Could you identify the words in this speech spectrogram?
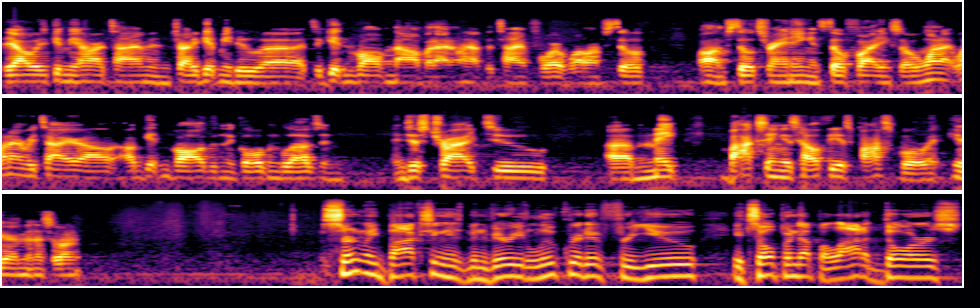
They always give me a hard time and try to get me to uh, to get involved now, but I don't have the time for it while I'm still while I'm still training and still fighting. So when I when I retire, I'll, I'll get involved in the Golden Gloves and and just try to uh, make boxing as healthy as possible here in Minnesota. Certainly, boxing has been very lucrative for you. It's opened up a lot of doors.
